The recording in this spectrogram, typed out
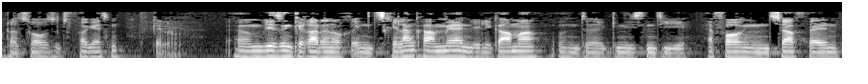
Oder zu Hause zu vergessen. Genau. Ähm, wir sind gerade noch in Sri Lanka am Meer, in Veligama und äh, genießen die hervorragenden Surfwellen,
